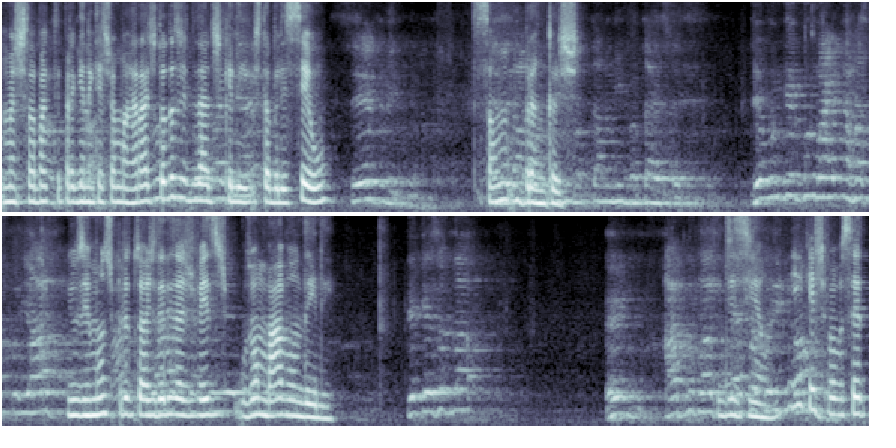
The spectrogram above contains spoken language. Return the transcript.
Mas Bhakti Pragna Keshava Maharaj, todas as deidades que ele estabeleceu são brancas. E os irmãos espirituais deles às vezes zombavam dele. E diziam: E que para você?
